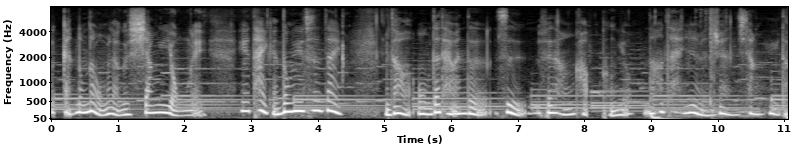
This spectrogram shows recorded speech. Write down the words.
就感动到我们两个相拥诶，因为太感动，因为这是在你知道我们在台湾的是非常好朋友，然后在日本居然相遇到，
